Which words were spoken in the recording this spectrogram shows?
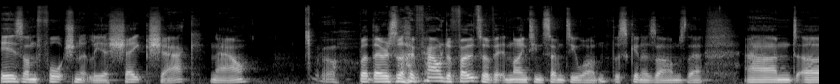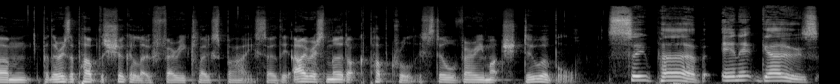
is unfortunately a shake shack now but there is I found a photo of it in 1971, the Skinner's Arms there, and um, but there is a pub, the Sugarloaf, very close by. So the Iris Murdoch pub crawl is still very much doable. Superb. In it goes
